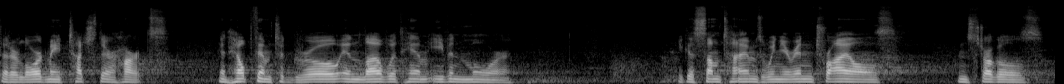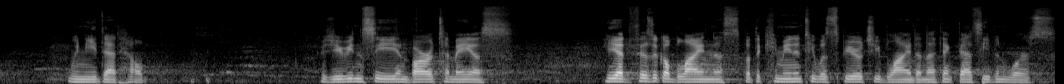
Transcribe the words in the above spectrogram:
that our Lord may touch their hearts and help them to grow in love with Him even more. Because sometimes when you're in trials and struggles, we need that help. Because you even see in Bartimaeus, he had physical blindness, but the community was spiritually blind, and I think that's even worse.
